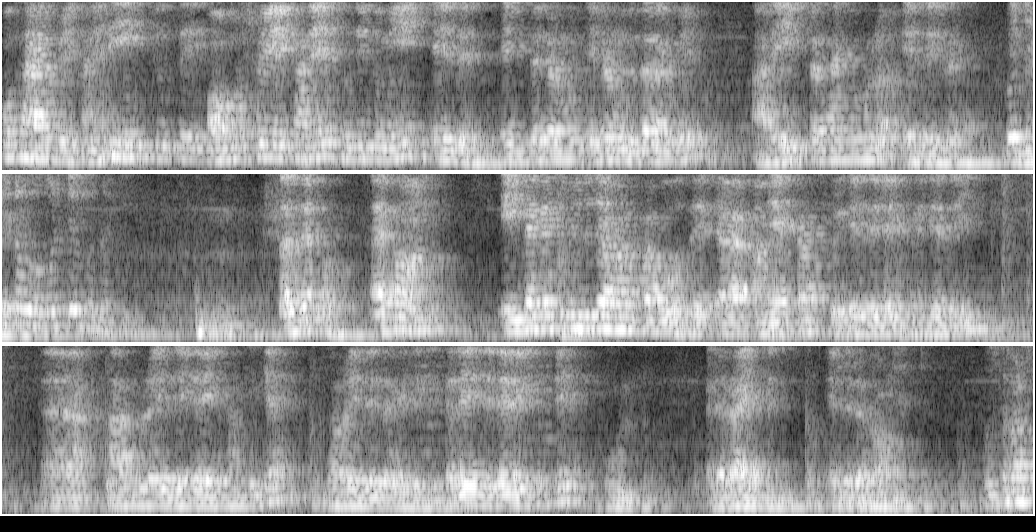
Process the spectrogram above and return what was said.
কোথায় আসবে এখানে? CH2 তে। অবশ্যই এখানে যদি তুমি এই যে এই যেটার মধ্যে এটার মধ্যে লাগবে আর এইচটা থাকবে হলো এই যে এই জায়গায় হুম, তাহলে দেখো এখন এই জায়গায় তুমি যদি আমার পাবো যে আমি এক কাজ করি এই যে এটা এখানে দিয়ে দেই আর হলো এই যে এটা এখান থেকে ধরো এই যে জায়গায় দিয়ে দিই তাহলে এই যে এটা এই ক্ষেত্রে ভুল এটা রাইট নাকি? এই যে এটা রং বুঝতে পারছ?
